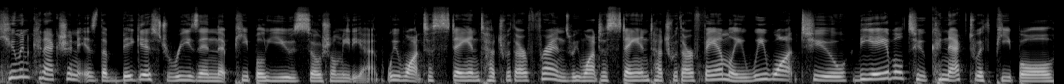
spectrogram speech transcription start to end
Human connection is the biggest reason that people use social media. We want to stay in touch with our friends. We want to stay in touch with our family. We want to be able to connect with people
